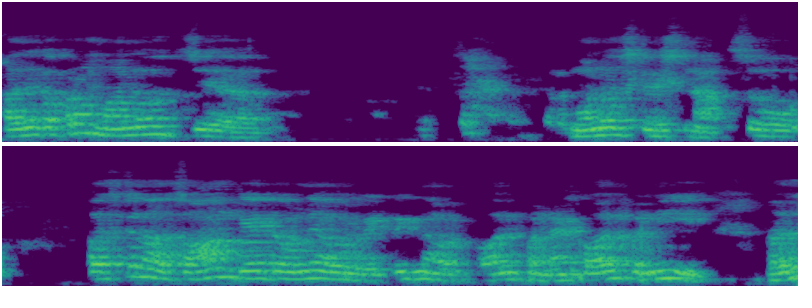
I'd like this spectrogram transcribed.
அதுக்கப்புறம் மனோஜ் மனோஜ் கிருஷ்ணா. ஸோ ஃபர்ஸ்ட் நான் சாங் கேட்ட உடனே அவர் வெற்றிக்கு நான் அவர் கால் பண்ணேன். கால் பண்ணி அது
